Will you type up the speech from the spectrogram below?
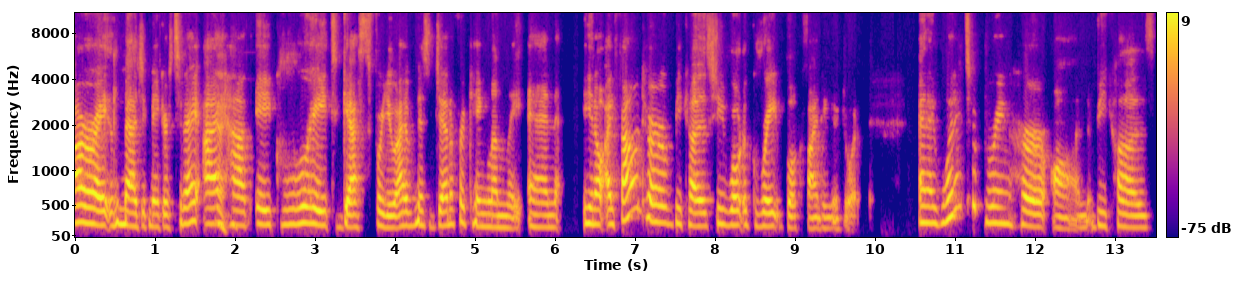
All right, Magic Makers. Today I have a great guest for you. I have Miss Jennifer King Lindley. And, you know, I found her because she wrote a great book, Finding Your Joy. And I wanted to bring her on because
